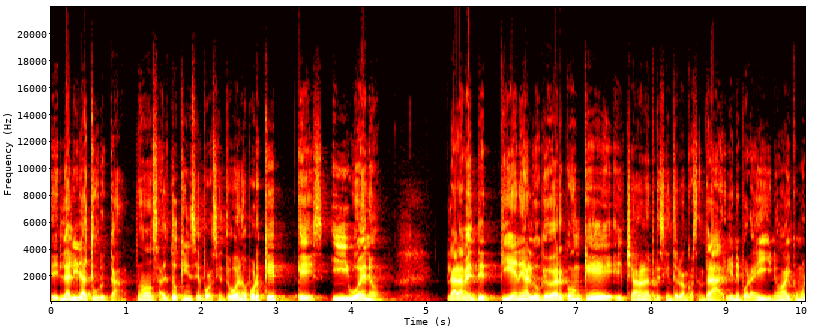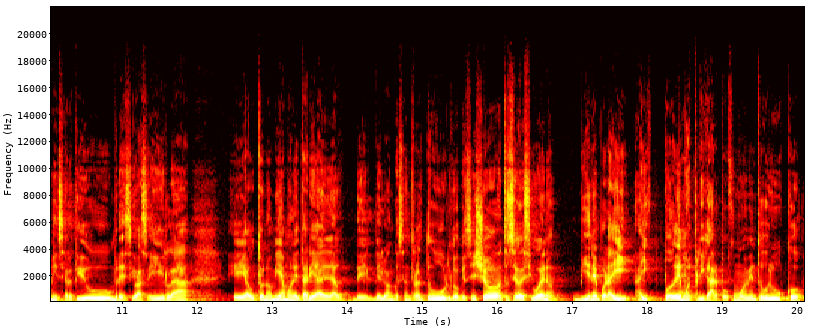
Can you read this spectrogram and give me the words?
eh, La lira turca, ¿no? Saltó 15%. Bueno, ¿por qué es? Y bueno, claramente tiene algo que ver con que echaron al presidente del Banco Central. Viene por ahí, ¿no? Hay como una incertidumbre si va a seguir la eh, autonomía monetaria del, Banco Central Turco, qué sé yo. Entonces va a decir, bueno, viene por ahí. Ahí podemos explicar, porque fue un movimiento brusco,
